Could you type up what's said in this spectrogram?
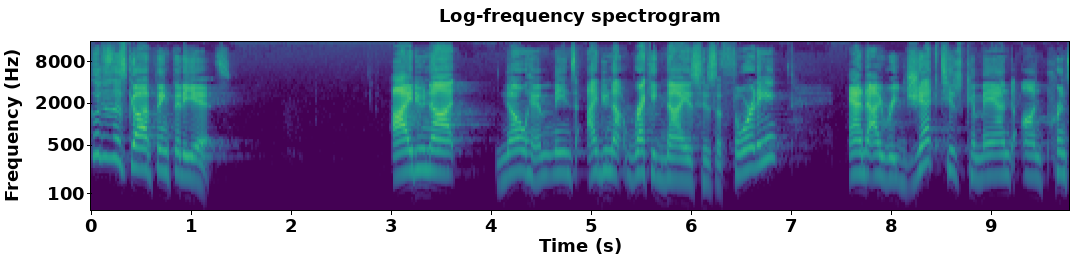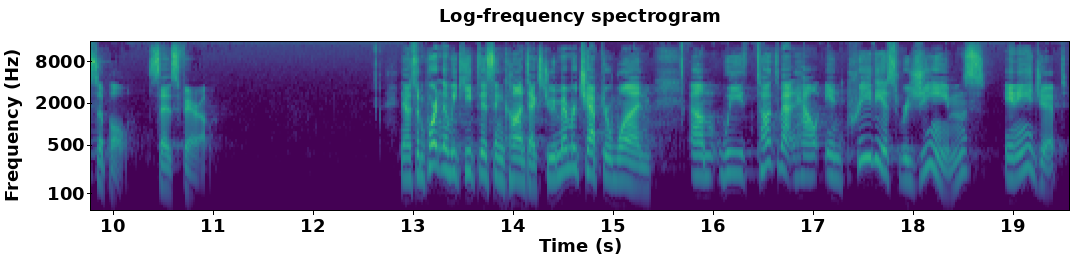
Who does this God think that he is? I do not know him means I do not recognize his authority, and I reject his command on principle, says Pharaoh. Now, it's important that we keep this in context. Do you remember chapter 1? Um, we talked about how in previous regimes in Egypt,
